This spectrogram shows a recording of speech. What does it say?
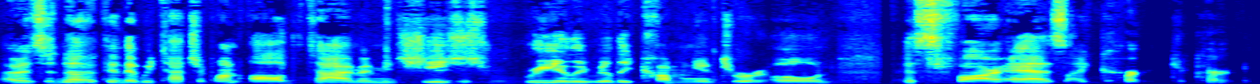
I mean, it's another thing that we touch upon all the time. I mean, she's just really, really coming into her own as far as like curtain to curtain.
